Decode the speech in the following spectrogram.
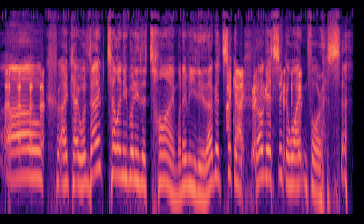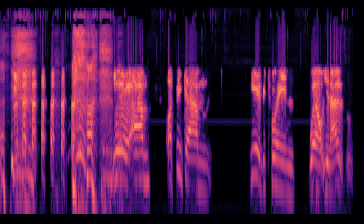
oh, okay. Well, don't tell anybody the time. Whatever you do, they'll get sick of. They'll get sick of waiting for us. yeah, um, I think, um, yeah, between, well, you know,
